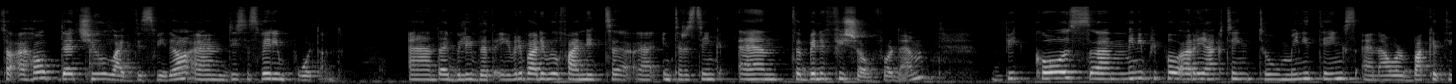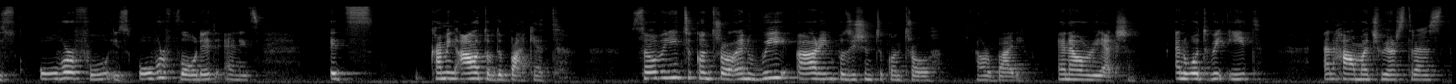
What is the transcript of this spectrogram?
So I hope that you like this video and this is very important. And I believe that everybody will find it uh, interesting and beneficial for them because um, many people are reacting to many things and our bucket is overfull, is overflowed and it's, it's coming out of the bucket. So we need to control and we are in position to control our body and our reaction and what we eat and how much we are stressed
